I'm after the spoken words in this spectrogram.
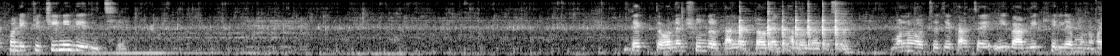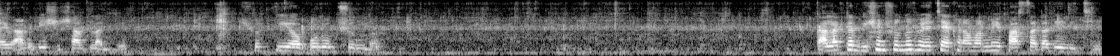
এখন একটু চিনি দিয়ে দিচ্ছে। দেখতে অনেক সুন্দর, কালারটা অনেক ভালো লাগছে। মনে হচ্ছে যে কাঁচা এইভাবে খেলে মনে হয় আরও বেশি স্বাদ লাগবে। সত্যি অপরূপ সুন্দর। কালারটা ভীষণ সুন্দর হয়েছে, এখন আমার মেয়ে পাস্তাটা দিয়ে দিচ্ছি।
